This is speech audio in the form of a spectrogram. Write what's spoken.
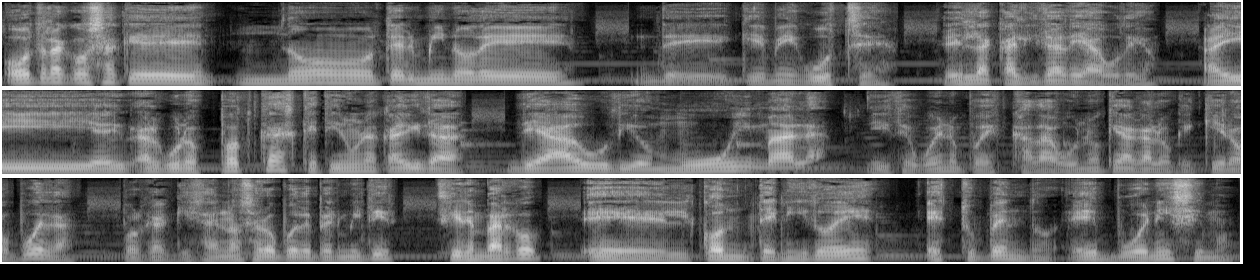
Otra cosa que no termino de, de que me guste es la calidad de audio. Hay, algunos podcasts que tienen una calidad de audio muy mala y dice, bueno, pues cada uno que haga lo que quiera o pueda, porque quizás no se lo puede permitir. Sin embargo, el contenido es estupendo, es buenísimo.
